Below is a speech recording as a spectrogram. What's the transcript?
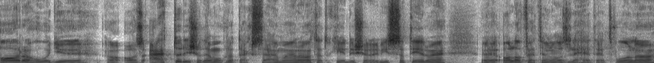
arra, hogy az áttörés a demokraták számára, tehát a kérdésre visszatérve, alapvetően az lehetett volna,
